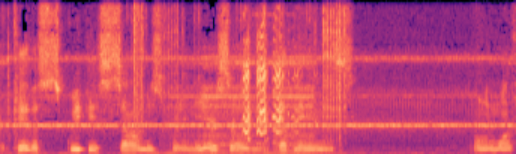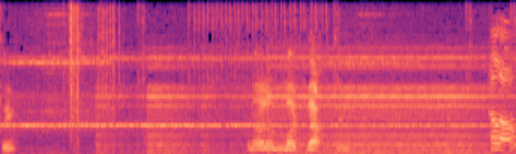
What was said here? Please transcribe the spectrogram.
Okay, the squeaky sound is pretty near, so that means only one thing. And I don't like that thing. Hello?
